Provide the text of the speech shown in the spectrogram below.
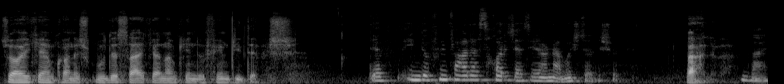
جایی که امکانش بوده سعی کردم که این دو فیلم دیده بشه. این دو فیلم فقط از خارج از ایران نمایش داده شده. بله بله. بله.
